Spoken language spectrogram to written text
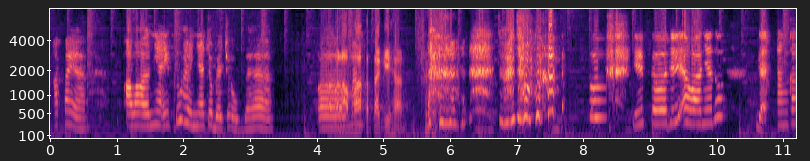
apa ya? Awalnya itu hanya coba-coba. Lama-lama uh, kan, ketagihan. coba-coba. gitu. Jadi awalnya tuh nggak nyangka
